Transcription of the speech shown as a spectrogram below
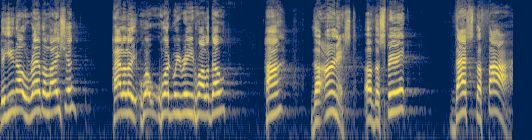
Do you know revelation? Hallelujah. What, what did we read a while ago? Huh? The earnest of the Spirit. That's the fire.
